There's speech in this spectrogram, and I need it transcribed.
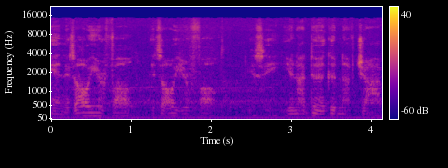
And it's all your fault. It's all your fault. You see, you're not doing a good enough job.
